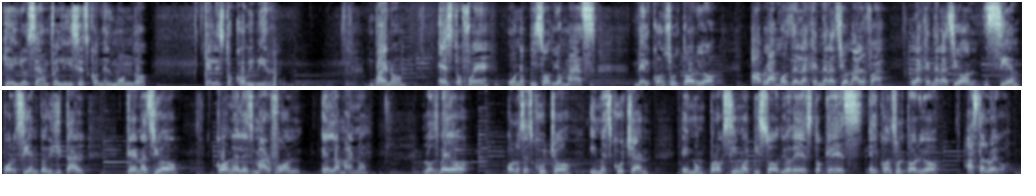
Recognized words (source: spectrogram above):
que ellos sean felices con el mundo que les tocó vivir. Bueno, esto fue un episodio más del consultorio. Hablamos de la generación alfa, la generación 100% digital que nació con el smartphone en la mano. Los veo o los escucho y me escuchan en un próximo episodio de esto que es el consultorio. Hasta luego.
